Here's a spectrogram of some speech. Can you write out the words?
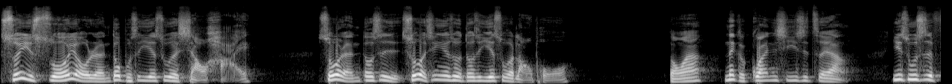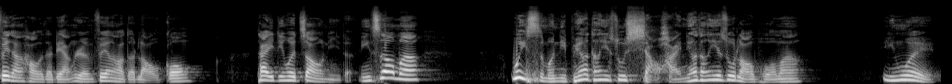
所以所有人都不是耶稣的小孩，所有人都是所有信耶稣的都是耶稣的老婆，懂吗？那个关系是这样，耶稣是非常好的良人，非常好的老公，他一定会照你的，你知道吗？为什么你不要当耶稣小孩，你要当耶稣老婆吗？因为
